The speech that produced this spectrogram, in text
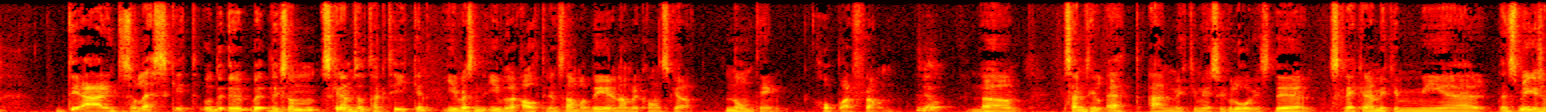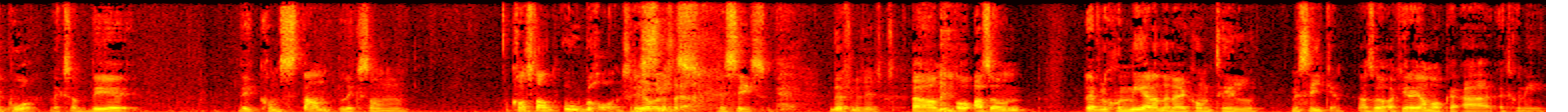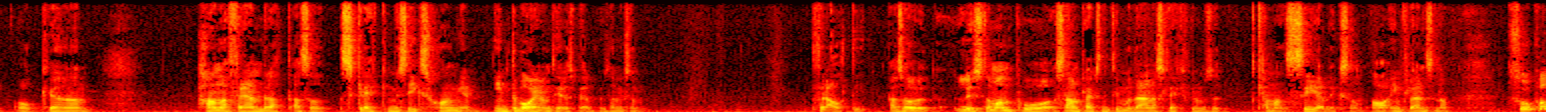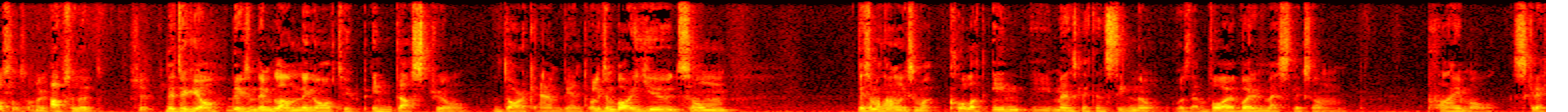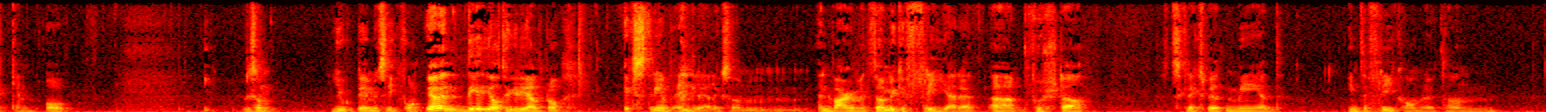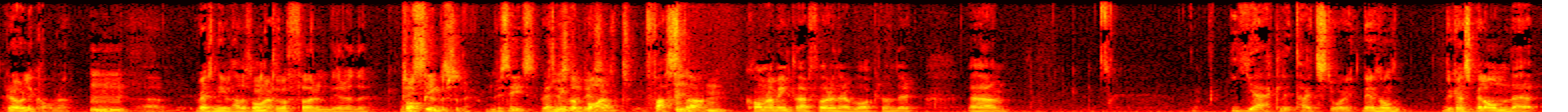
Det är inte så läskigt. Och det, eh, liksom, skrämseltaktiken i Resident Evil är alltid densamma. Det är den amerikanska någonting hoppar fram. Ja. Uh, Silent Hill 1 är mycket mer psykologiskt. Det, skräcken är mycket mer... Den smyger sig på. Liksom. Det, är- det är konstant liksom... Konstant obehag, skulle jag vilja säga. Precis. Definitivt. Um, och alltså revolutionerande när det kom till musiken. Alltså Akira Yamaoka är ett geni och um, han har förändrat alltså, skräckmusiksgenren. Inte bara inom tv-spel utan liksom för alltid. Alltså lyssnar man på soundtracksen till moderna skräckfilmer så kan man se liksom, ja, influenserna. Så pass alltså? Absolut. Shit. Det tycker jag. Det är, liksom, det är en blandning av typ industrial, dark ambient och liksom bara ljud som... Det är som att han liksom har kollat in i mänsklighetens sinne och, och så här, vad, är, vad är den mest liksom primal skräcken och liksom gjort det i musikform. Jag, vet, det, jag tycker det är jävligt bra. Extremt äckliga liksom environment. Det var mycket friare. Uh, första skräckspelet med, inte fri kamera utan rörlig kamera. Mm. Uh, Resident Evil hade Som bara... inte var förrenderade Precis. Mm. Precis. Resident Evil är bara fasta Mm kameravinklar, förändrade bakgrunder. Um, jäkligt tight story. Det är en sån, du kan spela om det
